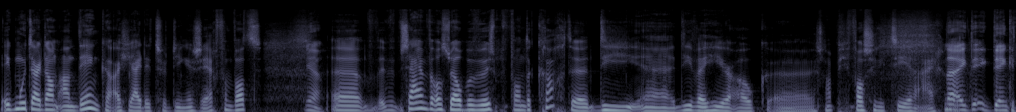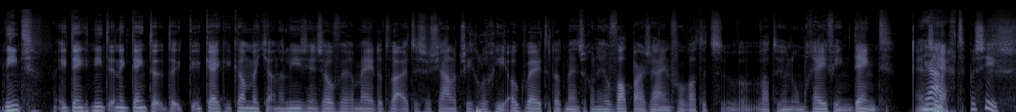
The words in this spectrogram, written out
ik moet daar dan aan denken als jij dit soort dingen zegt, van wat, Ja. eh, zijn we ons wel bewust van de krachten die, eh, die wij hier ook, eh, snap je, faciliteren eigenlijk? Nou, ik, ik denk het niet. Ik denk het niet. En ik denk dat, kijk, ik kan met je analyse in zoverre mee dat we uit de sociale psychologie ook weten dat mensen gewoon heel vatbaar zijn voor wat, het, wat hun omgeving denkt en ja, zegt. precies.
